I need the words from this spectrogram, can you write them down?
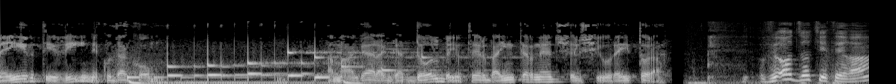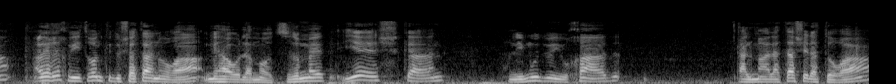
meirtv.com המאגר הגדול ביותר באינטרנט של שיעורי תורה. ועוד זאת יתרה, ערך ויתרון קדושתה נורא מהעולמות. זאת אומרת, יש כאן לימוד מיוחד על מעלתה של התורה,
